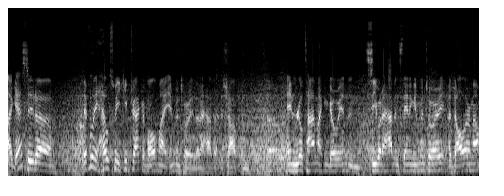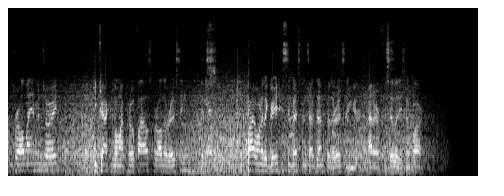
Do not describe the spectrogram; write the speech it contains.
I guess it uh, definitely helps me keep track of all my inventory that I have at the shop. And in real time, I can go in and see what I have in standing inventory, a dollar amount for all my inventory, keep track of all my profiles for all the roasting. It's probably one of the greatest investments I've done for the roasting at our facility so far.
